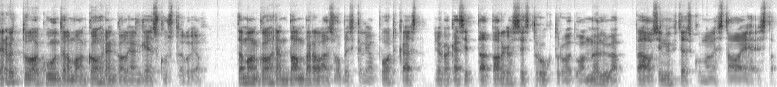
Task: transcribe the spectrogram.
Tervetuloa kuuntelemaan Kahden kaljan keskusteluja. Tämä on kahden tamperelaisopiskelijan podcast, joka käsittää tarkasti strukturoitua mölyä pääosin yhteiskunnallista aiheista.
